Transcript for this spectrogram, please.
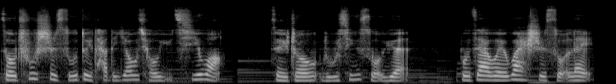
走出世俗对她的要求与期望，最终如心所愿，不再为外事所累，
